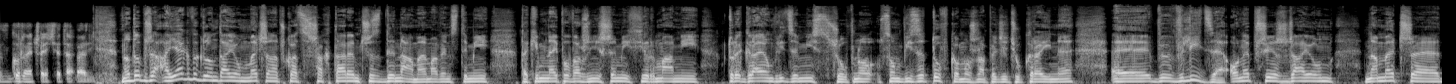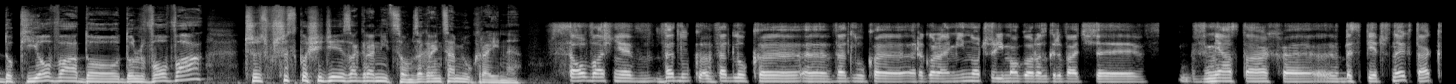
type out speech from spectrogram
w górnej części tabeli. No dobrze, a jak wyglądają mecze na przykład z Szachtarem czy z Dynamem, a więc tymi takimi najpoważniejszymi firmami, które grają w Lidze Mistrzów, no, są wizytówką, można powiedzieć, Ukrainy e, w, w lidze. One przyjeżdżają na mecze do Kijowa, do, do Lwowa, czy wszystko się dzieje za granicą, za granicami Ukrainy? są właśnie według, według, e, według regulaminu, czyli mogą rozgrywać w w miastach e, bezpiecznych, tak?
